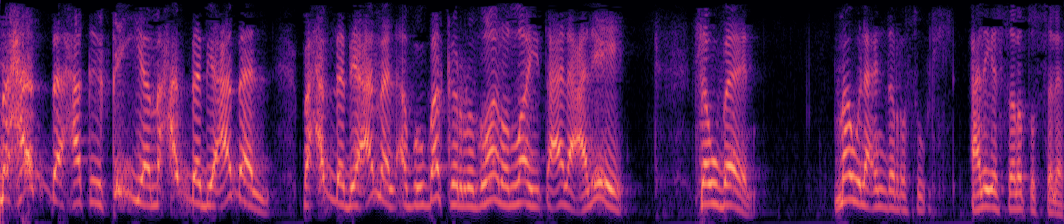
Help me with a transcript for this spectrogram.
محبة حقيقية محبة بعمل محبة بعمل. أبو بكر رضوان الله تعالى عليه. ثوبان. مولى عند الرسول عليه الصلاة والسلام.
